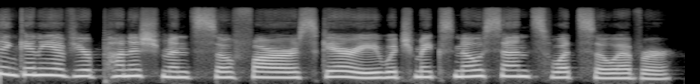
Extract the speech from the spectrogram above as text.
think any of your punishments so far are scary, which makes no sense whatsoever.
